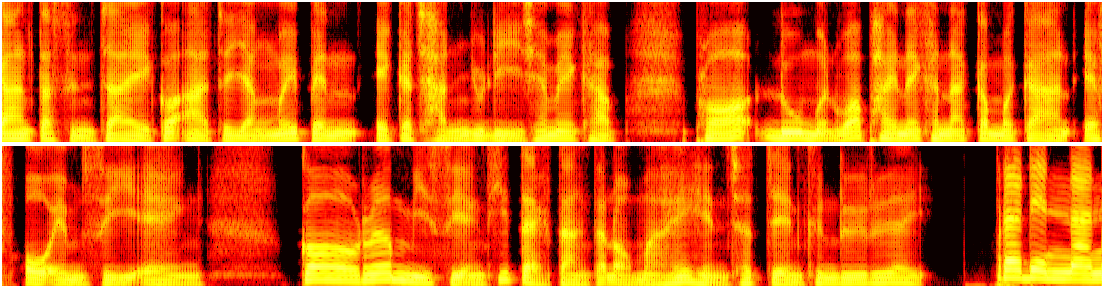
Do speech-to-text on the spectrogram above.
การตัดสินใจก็อาจจะยังไม่เป็นเอกฉันอยู่ดีใช่ไหมครับ เพราะดูเหมือนว่าภายในคณะกรรมการ FOMC เอง ก็เริ่มมีเสียงที่แตกต่างกันออกมาให้เห็นชัดเจนขึ้นเรื่อย ประเด็นนั้น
